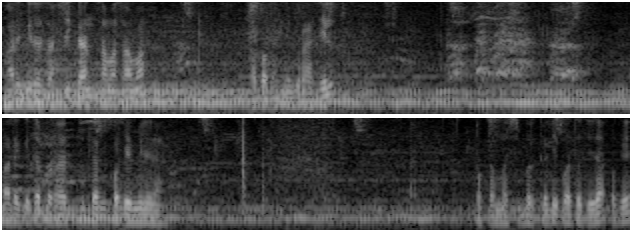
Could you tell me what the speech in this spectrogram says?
mari kita saksikan sama-sama apakah ini berhasil. Mari kita perhatikan kode milnya. Apakah masih berkedip atau tidak? Oke.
